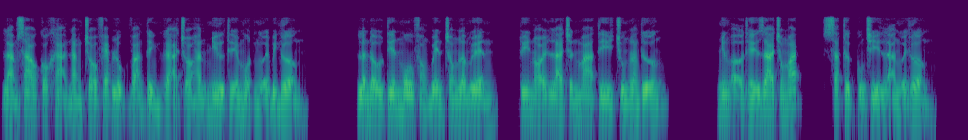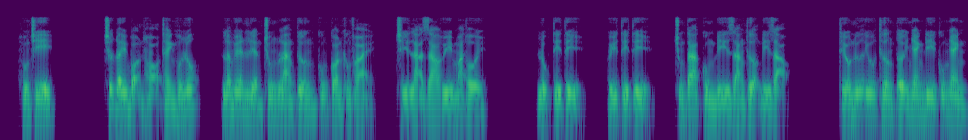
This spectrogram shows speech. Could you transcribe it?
làm sao có khả năng cho phép lục vãn tình gả cho hắn như thế một người bình thường? Lần đầu tiên mô phỏng bên trong lâm uyên tuy nói là chấn ma ti trung lam tướng, nhưng ở thế gia trong mắt, xác thực cũng chỉ là người thường húng chi, trước đây bọn họ thành hôn lúc, lâm viên liền trung lang tướng cũng còn không phải, chỉ là giáo hí mà thôi. Lục tỷ tỷ, quý tỷ tỷ, chúng ta cùng đi giang thượng đi dạo. Thiếu nữ yêu thương tới nhanh đi cũng nhanh,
